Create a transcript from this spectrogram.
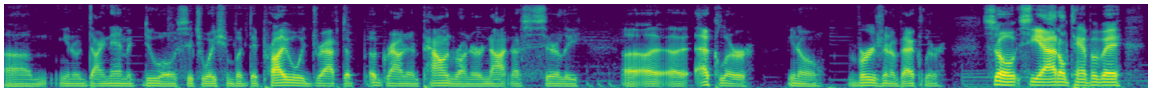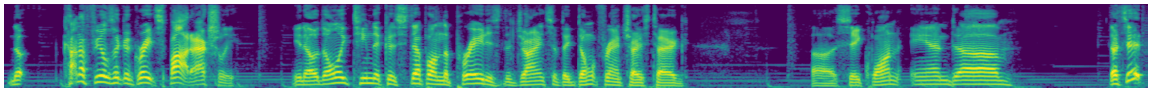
um, you know, dynamic duo situation. But they probably would draft a, a ground and pound runner, not necessarily a, a, a Ekeler, you know, version of Ekeler. So Seattle, Tampa Bay, no, kind of feels like a great spot actually. You know, the only team that could step on the parade is the Giants if they don't franchise tag uh, Saquon, and um, that's it.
